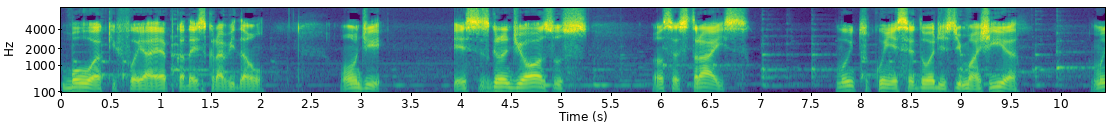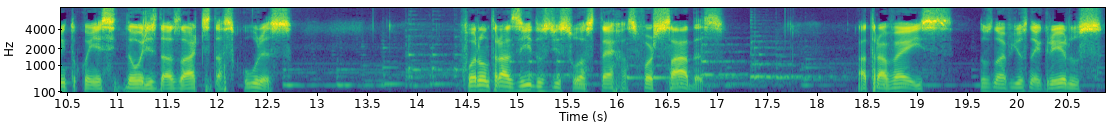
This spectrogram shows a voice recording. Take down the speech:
boa, que foi a época da escravidão, onde esses grandiosos ancestrais, muito conhecedores de magia, muito conhecedores das artes das curas, foram trazidos de suas terras forçadas através dos navios negreiros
